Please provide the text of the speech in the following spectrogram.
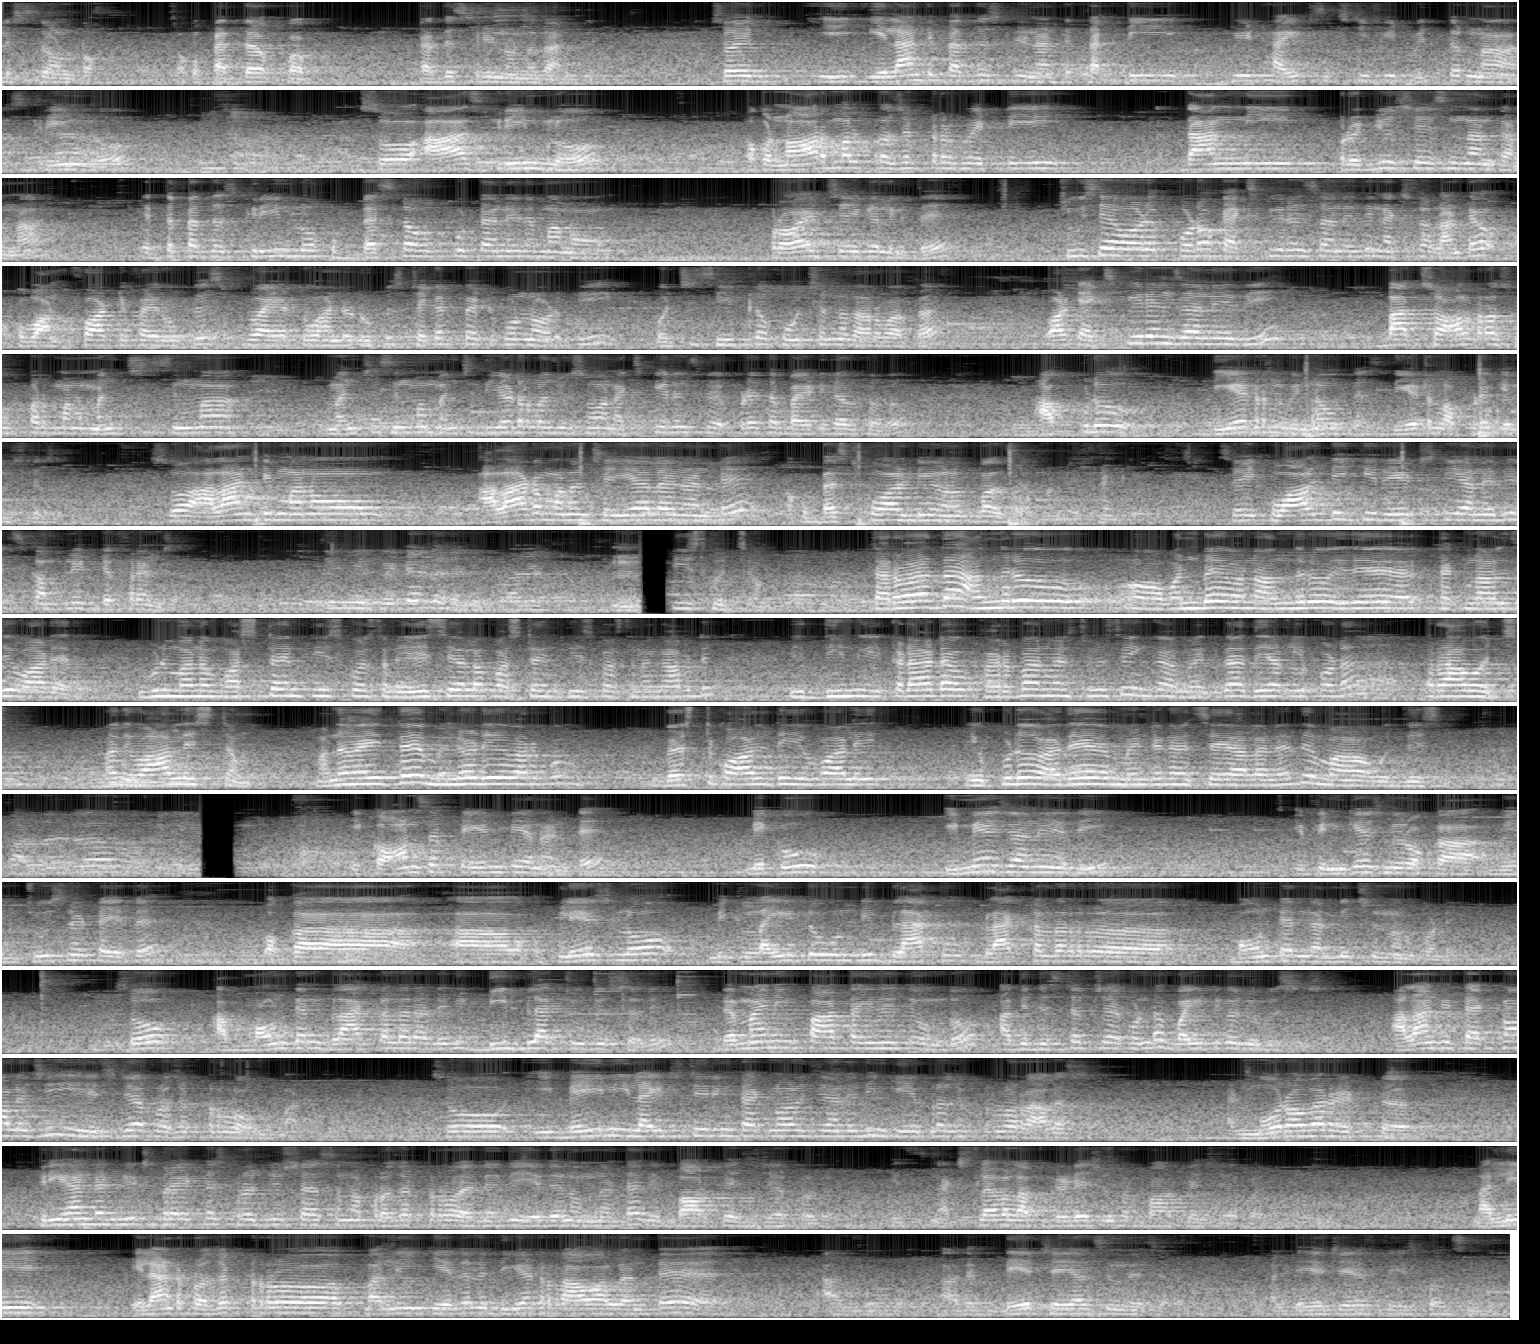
పిలుస్తూ ఉంటాం. ఒక పెద్ద పెద్ద స్క్రీన్ ఉన్న దాంట్లో సో ఈ ఇలాంటి పెద్ద స్క్రీన్ అంటే thirty feet height sixty feet width ఉన్న స్క్రీన్లో సో ఆ స్క్రీన్లో ఒక నార్మల్ ప్రొజెక్టర్ పెట్టి దాన్ని ప్రొడ్యూస్ చేసిన దానికన్నా ఎంత పెద్ద స్క్రీన్లో ఒక బెస్ట్ అవుట్పుట్ అనేది మనం ప్రొవైడ్ చేయగలిగితే చూసేవాడికి కూడా ఒక ఎక్స్పీరియన్స్ అనేది నెక్స్ట్ అంటే ఒక one forty five rupees two hundred rupees ticket పెట్టుకున్నవాడికి వచ్చి సీట్లో కూర్చున్న తర్వాత వాడికి ఎక్స్పీరియన్స్ అనేది బాగా చాలరా సూపర్. మనం మంచి సినిమా మంచి సినిమా మంచి థియేటర్లో చూసాం అనే ఎక్స్పీరియన్స్ ఎప్పుడైతే బయటకు వెళ్తాడో అప్పుడు థియేటర్లు విన్ అవుతాయి. థియేటర్లు అప్పుడే గెలుస్తాయి. సో అలాంటి మనం అలాగ మనం చేయాలని అంటే ఒక బెస్ట్ క్వాలిటీ అనుకోవాలి సార్ మనం డెఫినెట్లీ సో ఈ క్వాలిటీకి రేట్స్కి అనేది ఇట్స్ కంప్లీట్ డిఫరెన్స్ మీరు పెట్టారు కదండి ప్రాజెక్ట్. తీసుకొచ్చాం. తర్వాత అందరూ వన్ బై వన్ అందరూ ఇదే టెక్నాలజీ వాడారు. ఇప్పుడు మనం ఫస్ట్ టైం తీసుకొస్తున్నాం ఏషియాలో ఫస్ట్ టైం తీసుకొస్తున్నాం కాబట్టి దీన్ని ఇక్కడ పెర్ఫార్మెన్స్ చూసి ఇంకా మిగతా థియేటర్లు కూడా రావచ్చు. అది వాళ్ళ ఇష్టం. మనమైతే మెలోడీ వరకు బెస్ట్ క్వాలిటీ ఇవ్వాలి. ఎప్పుడు అదే మెయింటెనెన్స్ చేయాలనేది మా ఉద్దేశం. ఈ కాన్సెప్ట్ ఏంటి అని అంటే మీకు ఇమేజ్ అనేది ఇఫ్ ఇన్ కేస్ మీరు ఒక మీరు చూసినట్టయితే ఒక ఒక ప్లేస్లో మీకు లైట్ ఉండి బ్లాక్ బ్లాక్ కలర్ మౌంటైన్ కనిపించింది అనుకోండి. సో ఆ మౌంటైన్ బ్లాక్ కలర్ అనేది డీప్ బ్లాక్ చూపిస్తుంది. రిమైనింగ్ పార్ట్ ఏదైతే ఉందో అది డిస్టర్బ్ చేయకుండా వైట్గా చూపిస్తుంది. అలాంటి టెక్నాలజీ హెచ్డిఆర్ ప్రొజెక్టర్లో ఉందన్నమాట. సో ఈ మెయిన్ ఈ లైట్ స్టీరింగ్ టెక్నాలజీ అనేది ఇంకేం ప్రొజెక్టర్లో రాలేదు sir. And moreover it three hundred nits brightness produce చేస్తున్న ప్రొజెక్టర్ అనేది ఏదైనా ఉందంటే అది Bark HDR projector it's next level upgradation for Bark HDR projector మళ్ళీ ఇలాంటి ప్రొజెక్టర్ మళ్ళీ ఇంకేదైనా థియేటర్ రావాలంటే వాళ్ళు అది డేర్ చేయాల్సిందే సార్ వాళ్ళు డేర్ చేసి తీసుకోవాల్సిందే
